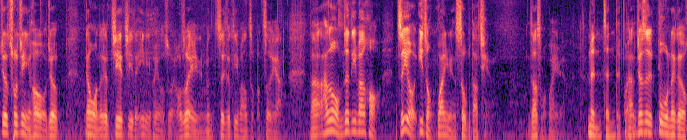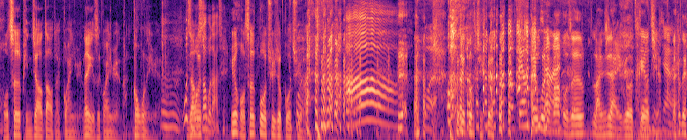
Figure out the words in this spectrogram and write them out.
就出境以后，我就跟我那个接机的印尼朋友说，我说哎、你们这个地方怎么这样？然后他说我们这地方吼只有一种官员收不到钱，你知道什么官员？认真的啊，关，就是雇那个火车平交道的官员，那也是官员啊，公务人员。嗯，为什么收不到钱因为火车过去就过去了，啊？过了，就过去了，不用他又不能把。火车拦下来给我给我钱不用停。下来，对，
